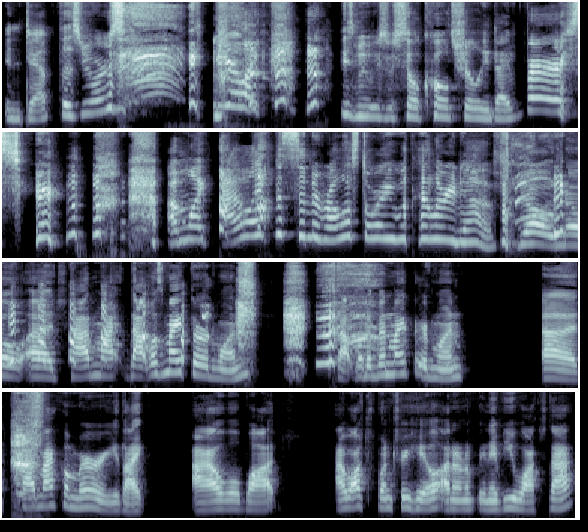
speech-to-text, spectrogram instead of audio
in depth as yours. You're like, these movies are so culturally diverse. I'm like, I like the Cinderella story with Hilary Duff. No, no, uh, Chad. My that was my third one. That would have been my third one. Uh, Chad Michael Murray. Like I will watch. I watched One Tree Hill. I don't know if any of you watch that.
